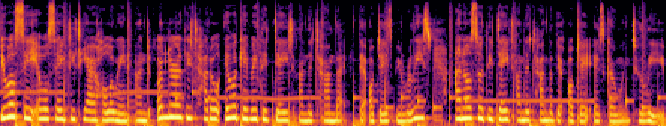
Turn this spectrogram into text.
you will see it will say DTI Halloween, and under the title, it will give you the date and the time that the update is being released, and also the date and the time that the update is going to leave.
